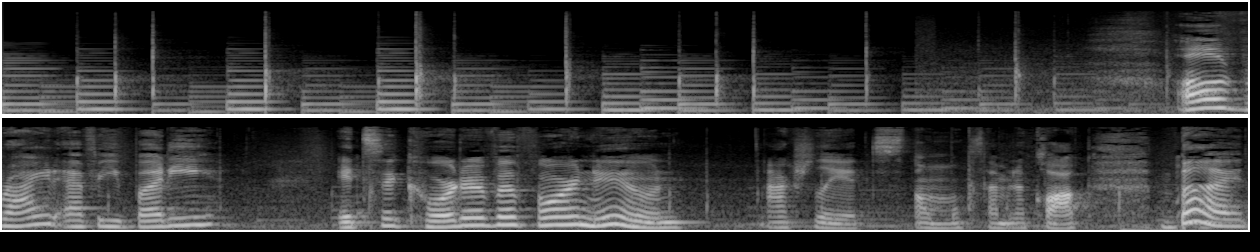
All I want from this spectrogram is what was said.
All right, everybody. It's a quarter before noon. Actually, it's almost seven o'clock, but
